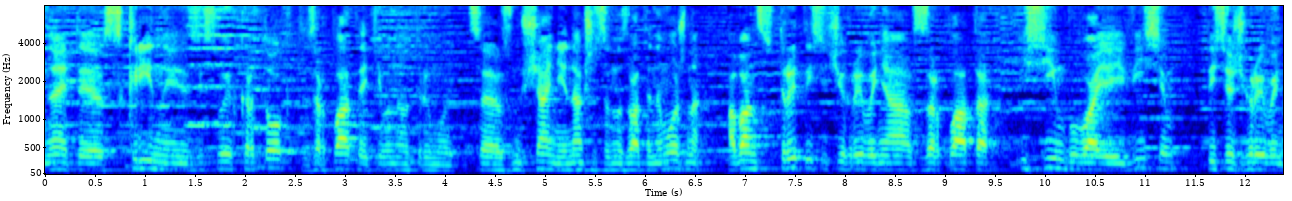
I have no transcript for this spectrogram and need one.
знаєте, скріни зі своїх карток, зарплати, які вони отримують. Це знущання, інакше це назвати не можна. Аванс в 3 тисячі гривень, а зарплата і 7 буває, і 8 тисяч гривень.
